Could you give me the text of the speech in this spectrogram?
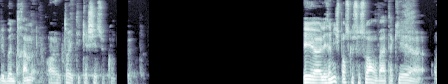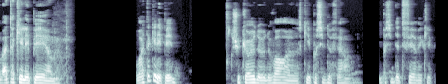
les bonnes trames. En même temps, il était caché ce con. Et euh, les amis, je pense que ce soir, on va attaquer, euh, on va attaquer l'épée. euh, on va attaquer l'épée. Je suis curieux de, de voir euh, ce qui est possible de faire, euh, est possible d'être fait avec l'épée.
